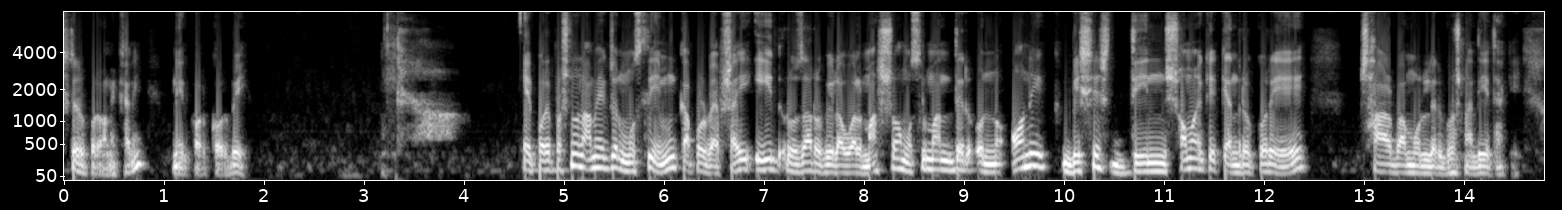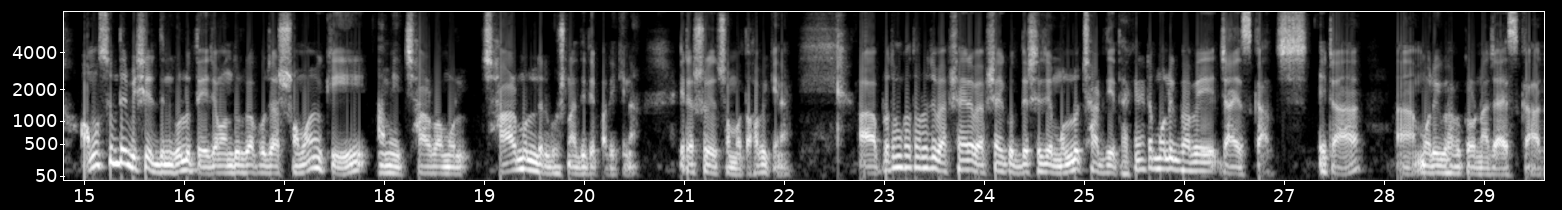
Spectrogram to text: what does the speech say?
সেটার উপর অনেকখানি নির্ভর করবে। এরপরে প্রশ্ন হলো, আমি একজন মুসলিম, কাপড় ব্যবসায়ী, ঈদ, রোজা, রবিউল আউয়াল, মাস সহ মুসলমানদের অন্য অনেক বিশেষ দিন সময়কে কেন্দ্র করে ছাড় বা মূল্যের ঘোষণা দিয়ে থাকি। অমুসলিমদের বিশেষ দিনগুলোতে যেমন দুর্গাপূজার সময়ও কি আমি ছাড় বা মূল ছাড় মূল্যের ঘোষণা দিতে পারি কিনা? এটা সম্মত হবে কিনা? প্রথম কথা হলো যে ব্যবসায়ীরা ব্যবসায়িক উদ্দেশ্যে যে মূল্য ছাড় দিয়ে থাকেন, এটা মৌলিকভাবে জায়েজ কাজ। এটা মৌলিকভাবে কোনো না জায়েজ কাজ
